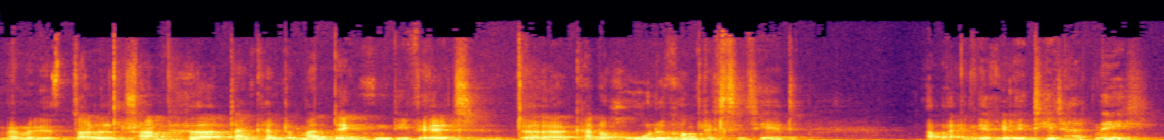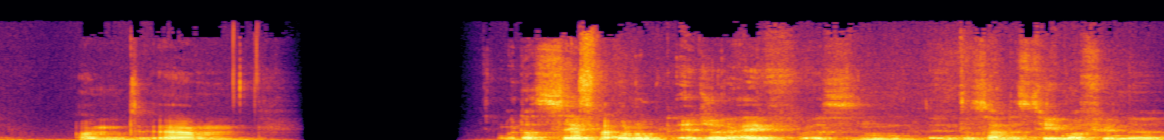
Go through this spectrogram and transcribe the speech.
wenn man jetzt Donald Trump hört, dann könnte man denken, die Welt äh, kann auch ohne Komplexität, aber in der Realität halt nicht. Und ähm, das Safe-Produkt Agile Hive ist ein interessantes Thema für eine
